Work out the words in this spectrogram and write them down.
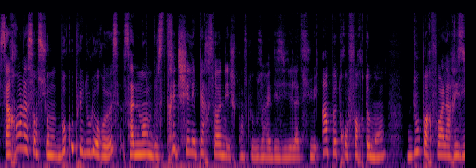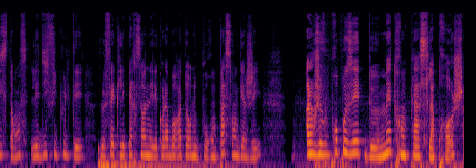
ça rend l'ascension beaucoup plus douloureuse, ça demande de stretcher les personnes et je pense que vous aurez des idées là-dessus un peu trop fortement d'où parfois la résistance, les difficultés, le fait que les personnes et les collaborateurs ne pourront pas s'engager. Alors je vais vous proposer de mettre en place l'approche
